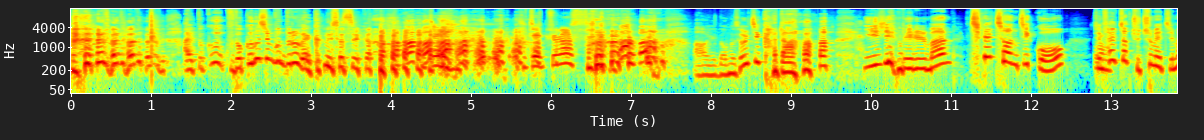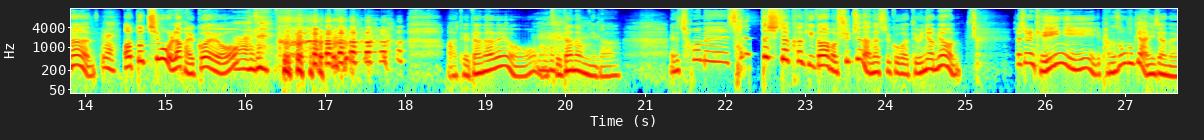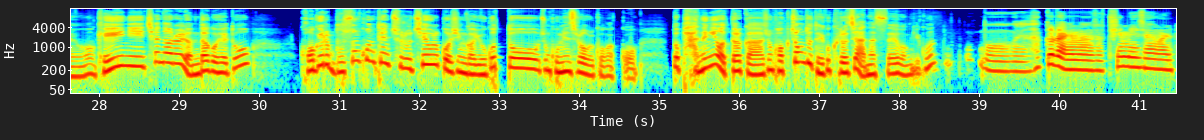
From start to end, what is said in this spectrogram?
아니 또 끄, 구독 끊으신 분들은 왜 끊으셨을까? 갑자기, 갑자기 줄었어. 아, 너무 솔직하다. 21만 7천 찍고 지금 네. 살짝 주춤했지만 네. 어, 또 치고 올라갈 거예요. 아, 네. 아, 대단하네요. 아, 대단합니다. 근데 처음에 선뜻 시작하기가 막 쉽진 않았을 것 같아요. 왜냐면 사실은 개인이 방송국이 아니잖아요. 개인이 채널을 연다고 해도 거기를 무슨 콘텐츠로 채울 것인가 요것도 좀 고민스러울 것 같고 또 반응이 어떨까 좀 걱정도 되고 그러지 않았어요 원기군? 뭐 그냥 학교 다니면서 취미생활용으로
